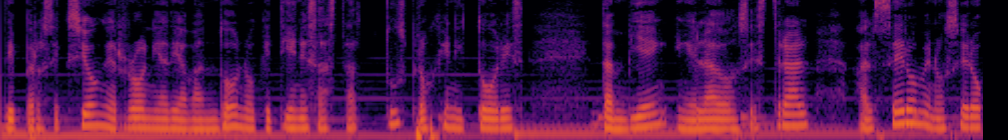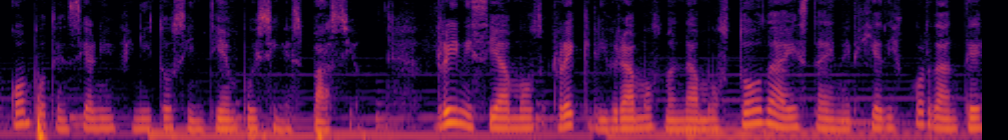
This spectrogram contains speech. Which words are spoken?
de percepción errónea de abandono que tienes hasta tus progenitores, también en el lado ancestral al cero menos cero con potencial infinito sin tiempo y sin espacio. Reiniciamos, reequilibramos, mandamos toda esta energía discordante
